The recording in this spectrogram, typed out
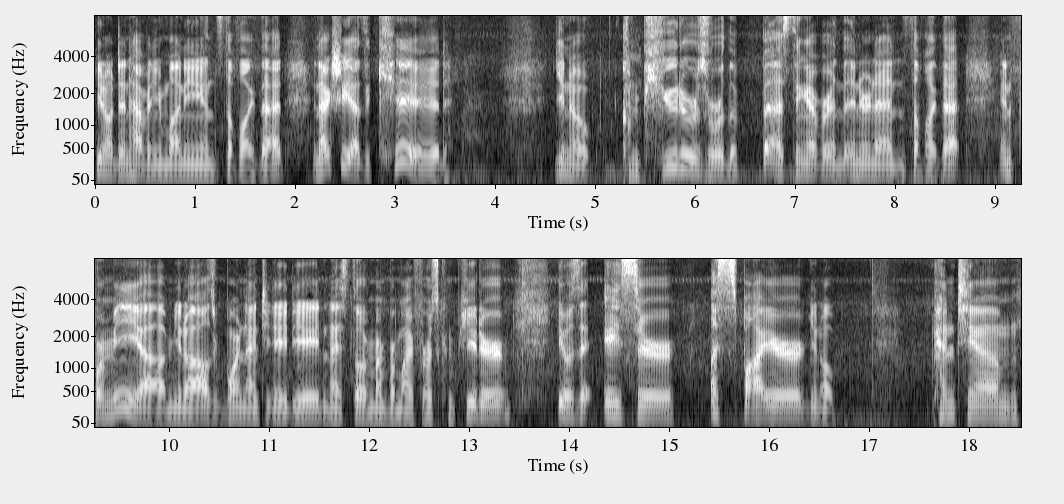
you know, didn't have any money and stuff like that. And actually, as a kid, you know, computers were the best thing ever in the internet and stuff like that. And for me, um, you know, I was born 1988 and I still remember my first computer. It was an Acer Aspire, you know, Pentium,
